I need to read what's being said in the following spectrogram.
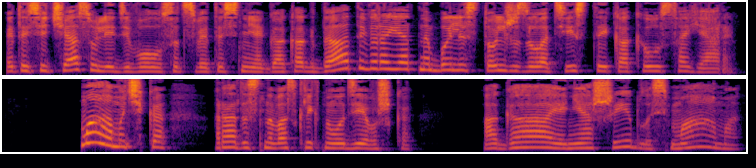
Это сейчас у леди волосы цвета снега, а когда-то, вероятно, были столь же золотистые, как и у Саяры. «Мамочка!» — радостно воскликнула девушка. «Ага, я не ошиблась, мама.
